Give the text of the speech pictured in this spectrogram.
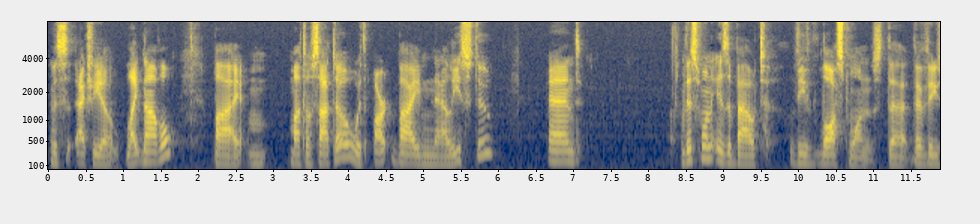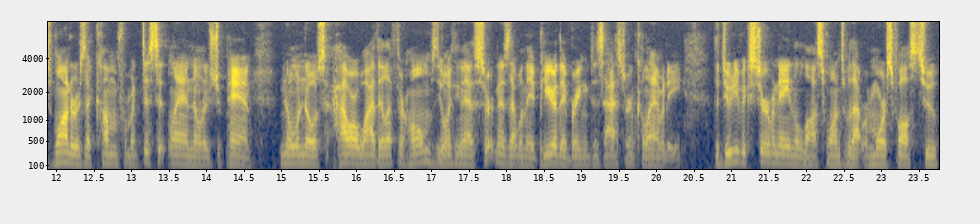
And this is actually a light novel by Matosato with art by Nalistu. And this one is about the lost ones. The, they're these wanderers that come from a distant land known as Japan. No one knows how or why they left their homes. The only thing that is certain is that when they appear, they bring disaster and calamity. The duty of exterminating the lost ones without remorse falls to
